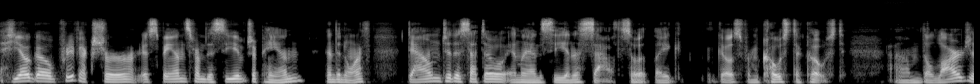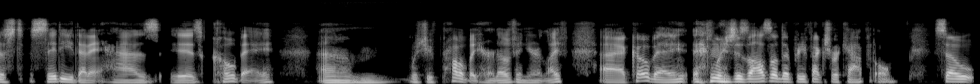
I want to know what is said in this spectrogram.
Hyogo Prefecture spans from the Sea of Japan in the north down to the Seto Inland Sea in the south. So it like goes from coast to coast. Um, the largest city that it has is Kobe, um, which you've probably heard of in your life. Uh, Kobe, which is also the prefecture capital. So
